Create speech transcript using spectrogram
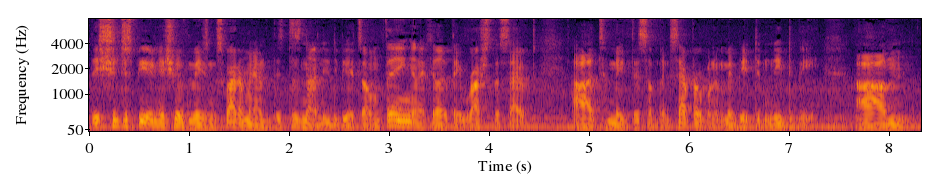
this should just be an issue of Amazing Spider-Man. This does not need to be its own thing, and I feel like they rushed this out uh, to make this something separate when it, maybe it didn't need to be. Um,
